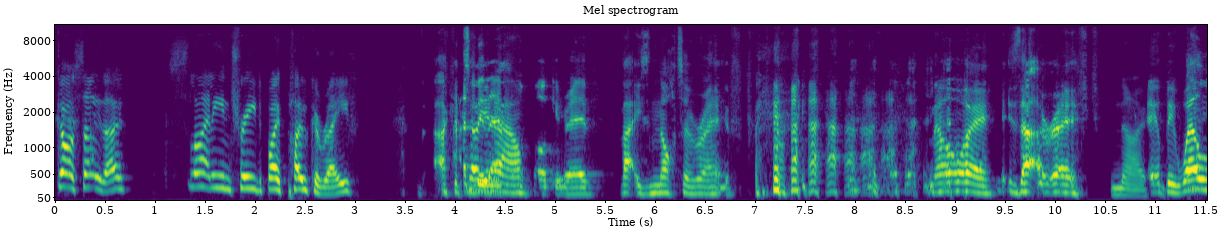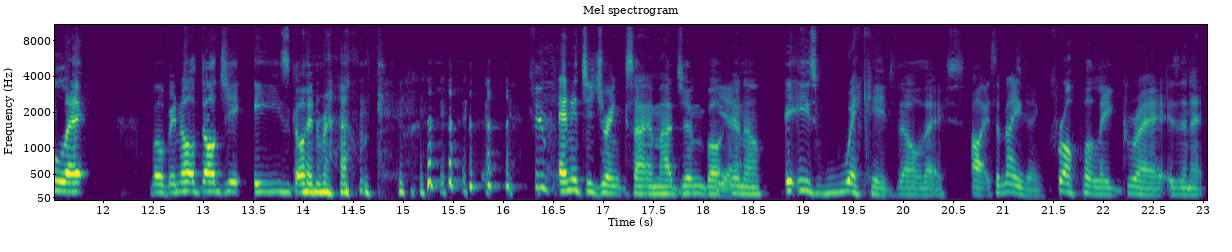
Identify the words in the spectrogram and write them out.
Gotta say though, slightly intrigued by Poker Rave. I can I'd tell you now, Poker rave. that is not a rave. No way. Is that a rave? no. It'll be well lit. There'll be no dodgy E's going round. few energy drinks, I imagine, but Yeah. you know, it is wicked though. This Oh, it's amazing. properly great, isn't it?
